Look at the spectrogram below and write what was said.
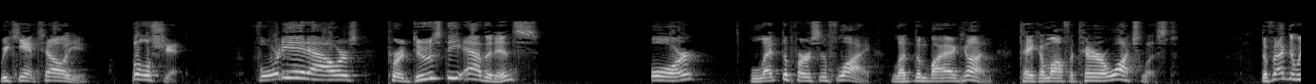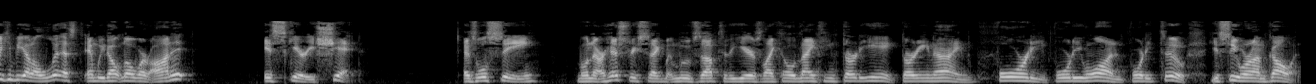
We can't tell you. Bullshit. 48 hours, produce the evidence, or let the person fly. Let them buy a gun. Take them off a terror watch list. The fact that we can be on a list and we don't know we're on it is scary shit. As we'll see when our history segment moves up to the years like, oh, 1938, 39, 40, 41, 42, you see where I'm going.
